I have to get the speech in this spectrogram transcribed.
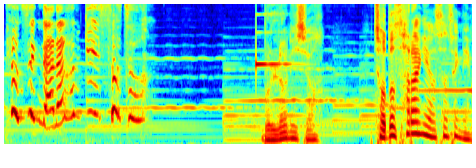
평생 나랑 함께 있어줘. 물론이죠. 저도 사랑해요, 선생님.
